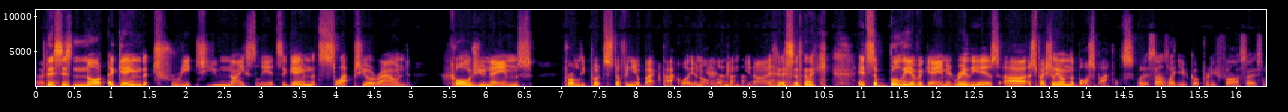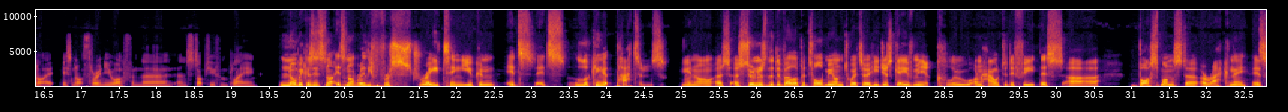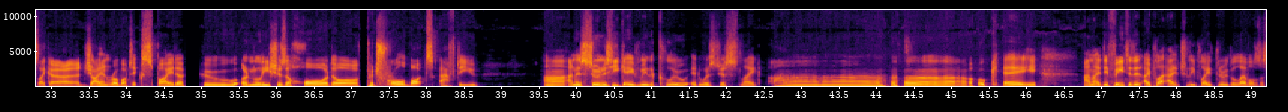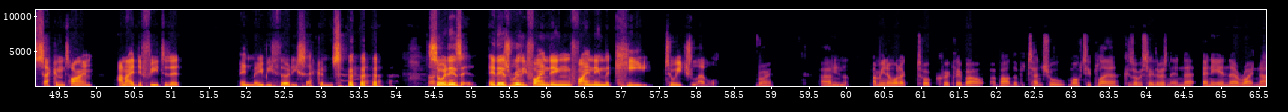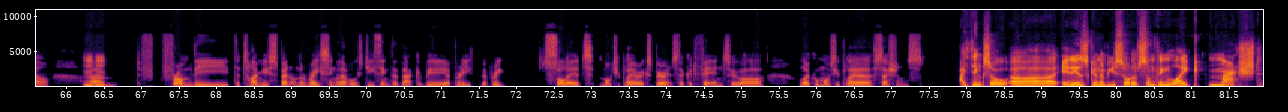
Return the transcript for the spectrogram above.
Okay. This is not a game that treats you nicely. It's a game that slaps you around, calls you names, probably put stuff in your backpack while you're not looking. you know, it's like it's a bully of a game. It really is, uh, especially on the boss battles. Well, it sounds like you've got pretty far, so it's not it's not thrown you off and uh, and stopped you from playing. No, because it's not it's not really frustrating. You can it's it's looking at patterns. You Right. know, as as soon as the developer told me on Twitter, he just gave me a clue on how to defeat this uh, boss monster, Arachne. It's like a, a giant robotic spider who unleashes a horde of patrol bots after you. Uh, and as soon as he gave me the clue, it was just like, ah, okay. And I defeated it. I, pla I actually played through the levels a second time, and I defeated it in maybe 30 seconds. so it is it is really finding finding the key to each level. Right. Um, You know. I mean, I want to talk quickly about about the potential multiplayer because obviously there isn't in there any in there right now. Mhm. Um, f- from the the time you spent on the racing levels, do you think that that could be a pretty a pretty solid multiplayer experience that could fit into our local multiplayer sessions? I think so. Uh, it is going to be sort of something like mashed.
